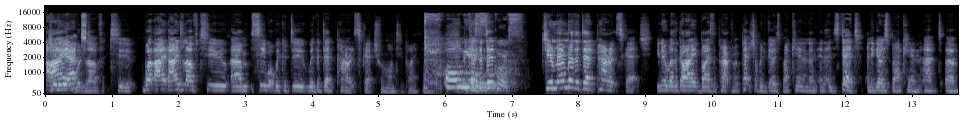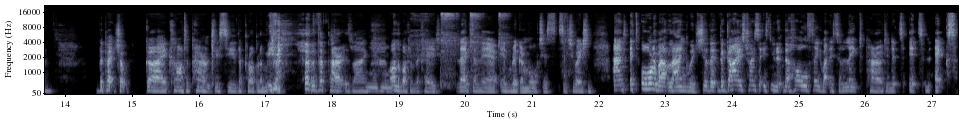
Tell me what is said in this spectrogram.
I would love to. Well, I, I'd love to um, see what we could do with a dead parrot sketch from Monty Python. Oh Because yes, dead- of course. Do you remember the dead parrot sketch? You know, where the guy buys a parrot from a pet shop and he goes back in and, and, and it's dead and he goes back in and um, the pet shop guy can't apparently see the problem even though the parrot is lying mm-hmm. on the bottom of the cage, legs in the air in rigor mortis situation. And it's all about language. So the, the guy is trying to say, you know, the whole thing about it's a late parrot and it's it's an ex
